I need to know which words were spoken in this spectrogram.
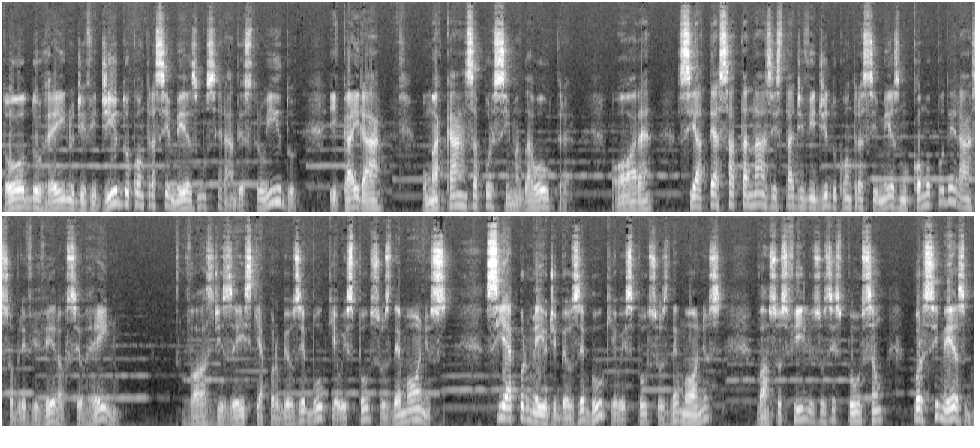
Todo reino dividido contra si mesmo será destruído, e cairá uma casa por cima da outra. Ora, se até Satanás está dividido contra si mesmo, como poderá sobreviver ao seu reino? Vós dizeis que é por Beuzebu que eu expulso os demônios. Se é por meio de Beuzebu que eu expulso os demônios, vossos filhos os expulsam por si mesmo.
